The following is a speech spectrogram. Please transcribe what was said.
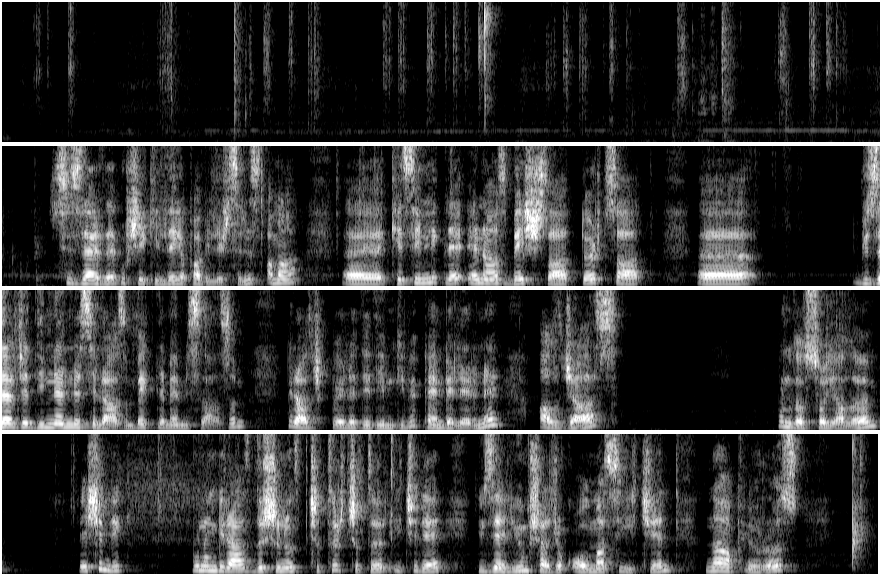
Sizler de bu şekilde yapabilirsiniz. Ama e, kesinlikle en az 5 saat 4 saat e, güzelce dinlenmesi lazım beklememiz lazım. Birazcık böyle dediğim gibi pembelerini alacağız. Bunu da soyalım. Ve şimdi bunun biraz dışını çıtır çıtır içi de güzel yumuşacık olması için ne yapıyoruz?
